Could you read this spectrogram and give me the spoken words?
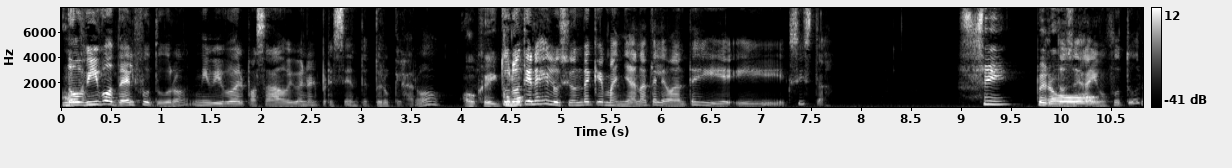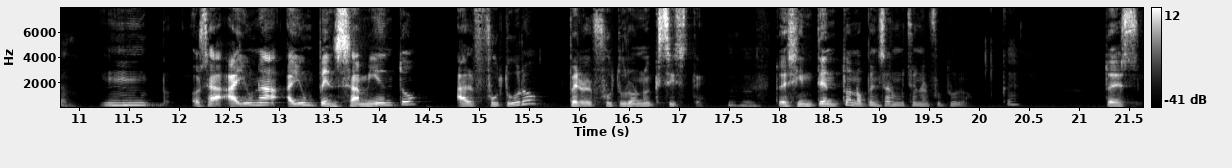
No vivo del futuro, ni vivo del pasado, vivo en el presente, pero claro. Ok, Tú ¿cómo- no tienes ilusión de que mañana te levantes y, y exista. Sí, pero... Entonces hay un futuro. Mm, o sea, hay, una, hay un pensamiento al futuro, pero el futuro no existe. Entonces intento no pensar mucho en el futuro. Ok. Entonces,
